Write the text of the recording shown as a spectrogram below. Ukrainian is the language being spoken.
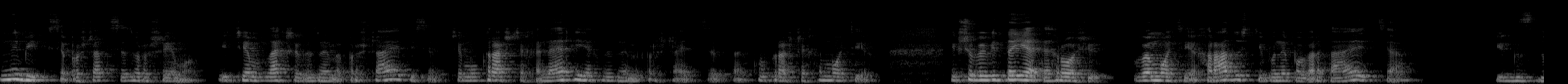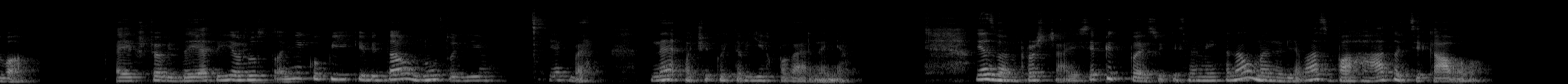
не бійтеся прощатися з грошима. І чим легше ви з ними прощаєтеся, чим у кращих енергіях ви з ними прощаєтеся, так, у кращих емоціях. Якщо ви віддаєте гроші в емоціях радості, вони повертаються Х2. А якщо віддаєте, я ж останні копійки віддав, ну тоді якби не очікуйте їх повернення. Я з вами прощаюся. Підписуйтесь на мій канал, у мене для вас багато цікавого.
